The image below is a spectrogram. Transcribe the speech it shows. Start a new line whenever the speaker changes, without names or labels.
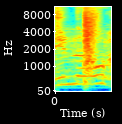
You know,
